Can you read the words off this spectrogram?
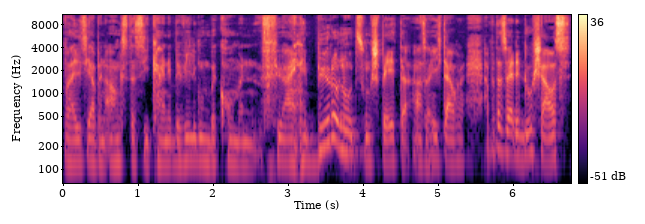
weil sie haben Angst, dass sie keine Bewilligung bekommen für eine Büronutzung später. Also ich glaube, aber das wäre durchaus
